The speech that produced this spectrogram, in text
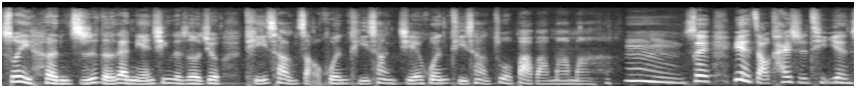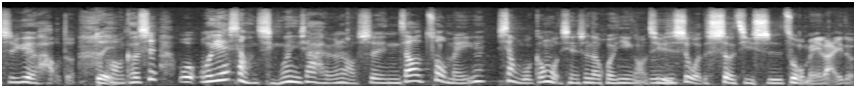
所以很值得在年轻的时候就提倡早婚、提倡结婚、提倡做爸爸妈妈。嗯，所以越早开始体验是越好的。对，哦，可是我我也想请问一下海伦老师，你知道做媒，因为像我跟我先生的婚姻哦，其实是我的设计师做媒来的。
